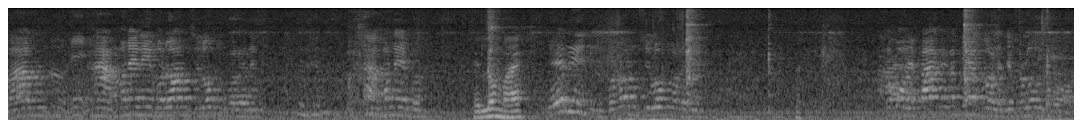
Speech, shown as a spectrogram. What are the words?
มาหามาในในบอดอนสิลงกันเลยนี่หามาในบอเห็นลมไหมเดี๋ยวนี่บอดอนสิลงกันเลยเขาบอกให้ป้าไปกับเมียก่อนเลยจะมาลงก่อน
